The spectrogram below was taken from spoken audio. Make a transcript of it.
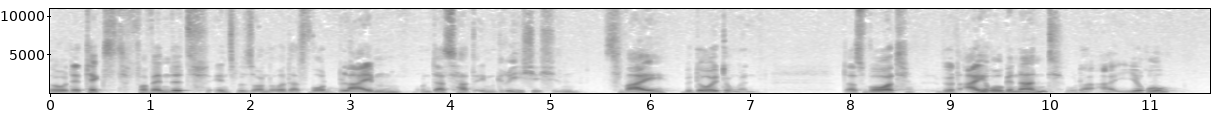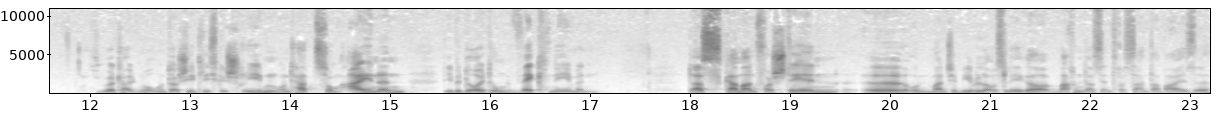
So, der Text verwendet insbesondere das Wort bleiben und das hat im Griechischen zwei Bedeutungen. Das Wort wird Airo genannt oder Airo. Es wird halt nur unterschiedlich geschrieben und hat zum einen die Bedeutung wegnehmen. Das kann man verstehen äh, und manche Bibelausleger machen das interessanterweise,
